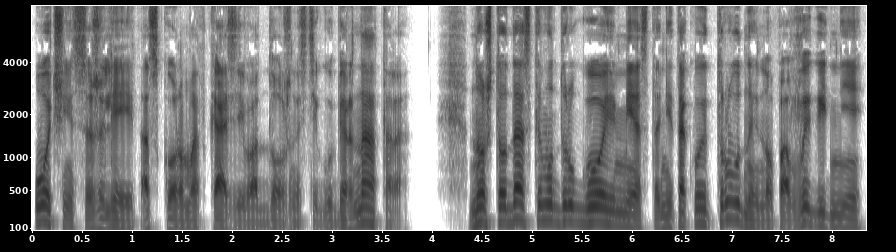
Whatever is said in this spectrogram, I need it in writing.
очень сожалеет о скором отказе его от должности губернатора, но что даст ему другое место, не такое трудное, но повыгоднее.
